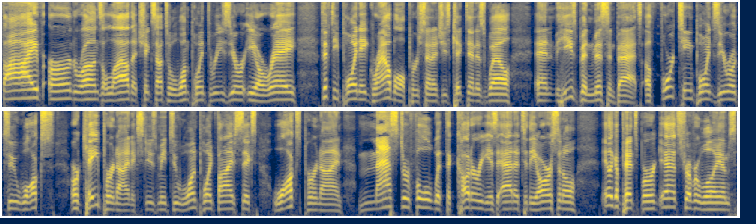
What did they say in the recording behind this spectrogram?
five earned runs allowed. That shakes out to a 1.30 ERA, 50.8 ground ball percentage. He's kicked in as well, and he's been missing bats. A 14.02 walks or K per nine, excuse me, to 1.56 walks per nine. Masterful with the cutter he has added to the arsenal. You look at Pittsburgh. Yeah, it's Trevor Williams.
